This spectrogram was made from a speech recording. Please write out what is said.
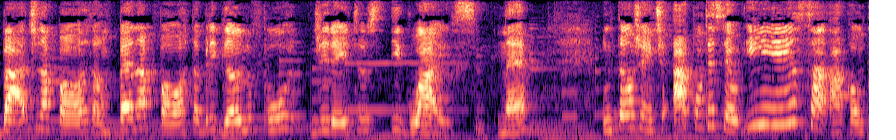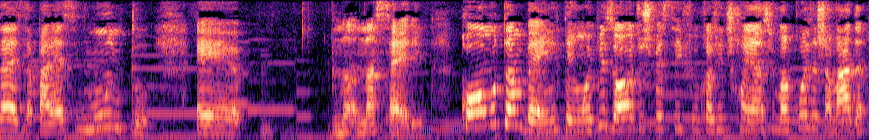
bate na porta, um pé na porta, brigando por direitos iguais, né? Então, gente, aconteceu. E isso acontece, aparece muito é, na, na série. Como também tem um episódio específico que a gente conhece uma coisa chamada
